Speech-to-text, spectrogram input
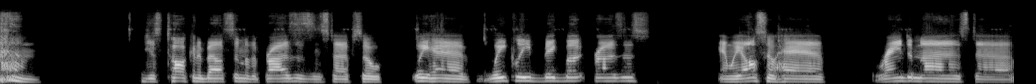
just talking about some of the prizes and stuff. So we have weekly big buck prizes, and we also have randomized uh,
